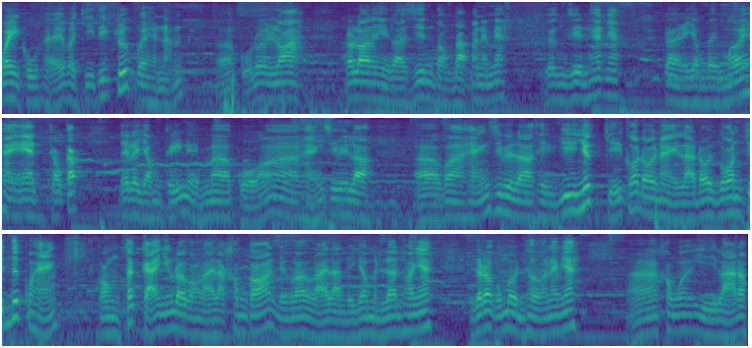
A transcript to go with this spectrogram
quay cụ thể và chi tiết trước về hình ảnh uh, của đôi loa. Đôi loa này là zin toàn tập anh em nhé gần zin hết nha rồi này dòng đời mới 2N cao cấp. Đây là dòng kỷ niệm uh, của hãng JBL uh, và hãng JBL thì duy nhất chỉ có đôi này là đôi gon chính thức của hãng. Còn tất cả những đôi còn lại là không có đừng lo lại là do mình lên thôi nhé. Thì cái đó cũng bình thường anh em nhé. À, không có gì lạ đâu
